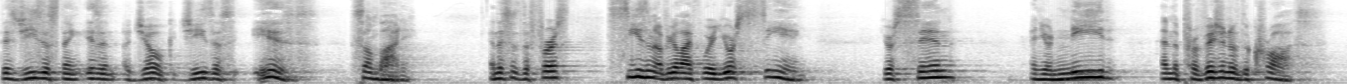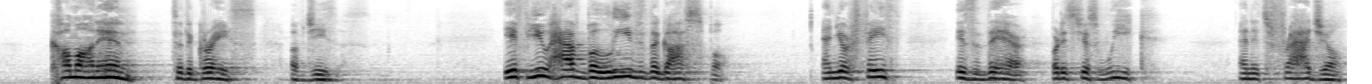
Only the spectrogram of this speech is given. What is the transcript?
this Jesus thing isn't a joke. Jesus is somebody. And this is the first season of your life where you're seeing your sin and your need and the provision of the cross, come on in to the grace of Jesus. If you have believed the gospel and your faith is there, but it's just weak and it's fragile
